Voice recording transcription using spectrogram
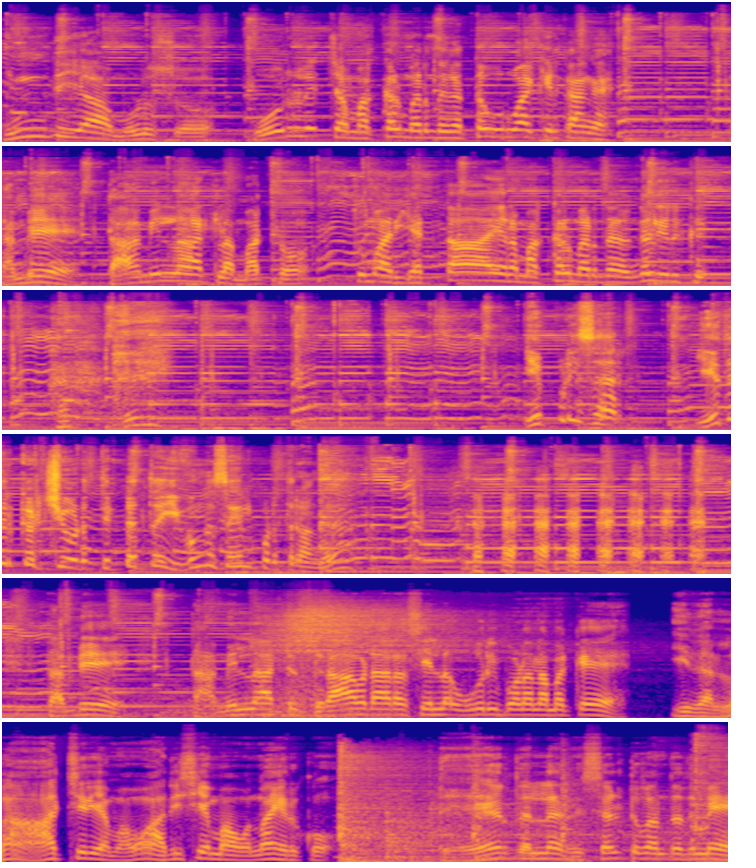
இந்தியா முழுசும் ஒரு லட்சம் மக்கள் மருந்தகத்தை உருவாக்கியிருக்காங்க. தம்பி தமிழ்நாட்டில் மட்டும் சுமார் எட்டாயிரம் மக்கள் மருந்தகங்கள் இருக்கு. எப்படி சார்? எதிர்க்கட்சியோட திட்டத்தை இவங்க செயல்படுத்துறாங்க? தம்பி தமிழ்நாட்டு திராவிட அரசியல்ல ஊறி போன நமக்கு இதெல்லாம் ஆச்சரியமாவும் அதிசயமாவும் தான் இருக்கும். தேர்தல்ல ரிசல்ட் வந்ததுமே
